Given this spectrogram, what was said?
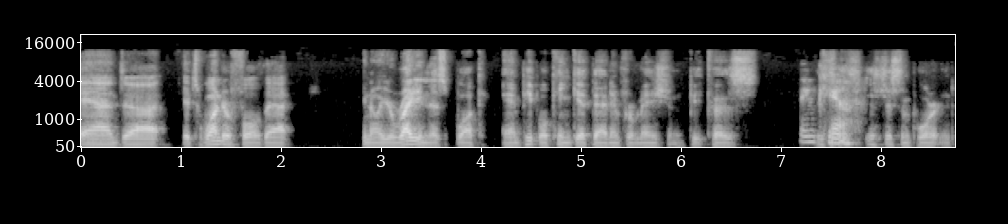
and uh, it's wonderful that you know you're writing this book and people can get that information because thank it's, you it's, it's, just important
